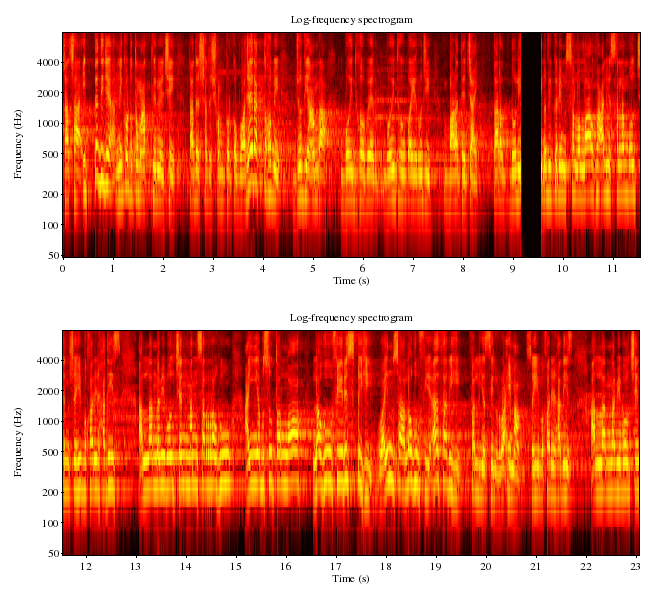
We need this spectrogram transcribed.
চাচা ইত্যাদি যে নিকটতম আত্মীয় রয়েছে, তাদের সাথে সম্পর্ক বজায় রাখতে হবে। যদি আমরা বৈধবের বৈধ উপায়ে রুজি বাড়াতে চাই, তার দলিল নবী করিম সাল্লাহ আলী সাল্লাম বলছেন সহি বুখারির হাদিস আল্লাহ নবী বলছেন, মান সাররাহু আইয়াবসুতাল্লাহ লাহু ফি রিজকিহি ওয়া ইনসা লাহু ফি আথারিহি ফালিয়াসিল রাহিমা। সহি বুখারির হাদিস আল্লাহ নবী বলছেন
